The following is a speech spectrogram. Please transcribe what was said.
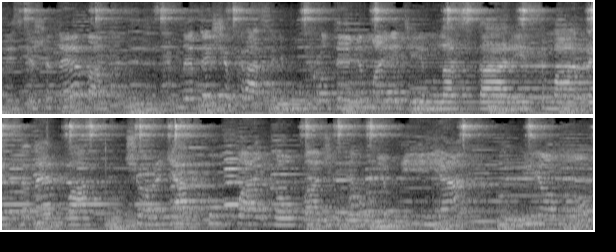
близькіше неба. Не те, що красень був, проте він має дім на старість марить неба. Чорнявку файну бачити вмів. І я йому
